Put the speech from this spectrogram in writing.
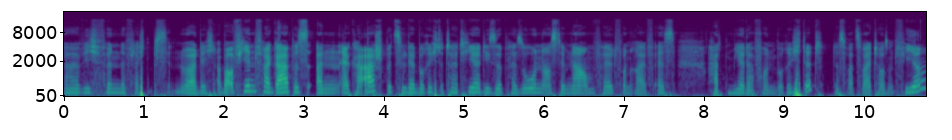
äh, wie ich finde, vielleicht ein bisschen nerdig. Aber auf jeden Fall gab es einen RKA-Spitzel, der berichtet hat, hier diese Person aus dem Nahumfeld von Ralf S. hat mir davon berichtet. Das war 2004.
